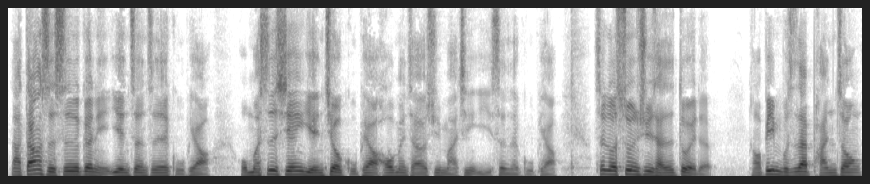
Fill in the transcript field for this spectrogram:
那当时是不是跟你验证这些股票？我们是先研究股票，后面才要去买进以盛的股票，这个顺序才是对的。好，并不是在盘中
